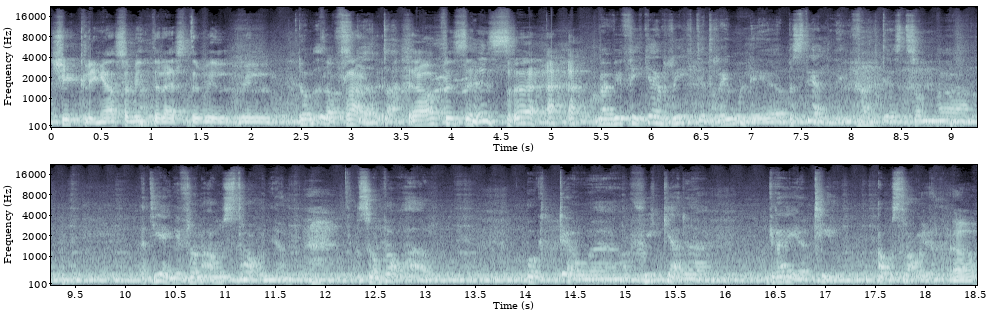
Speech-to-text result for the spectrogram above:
kycklingar som inte resten vill, vill De ta fram. Ja, precis. Men vi fick en riktigt rolig beställning faktiskt. Som eh, ett gäng från Australien som var här. Och då eh, skickade grejer till Australien. Ja,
